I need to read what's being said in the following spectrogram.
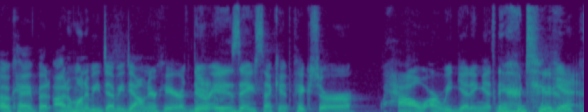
Okay, but I don't want to be Debbie Downer mm-hmm. here. There yeah. is a second picture how are we getting it there to yes,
